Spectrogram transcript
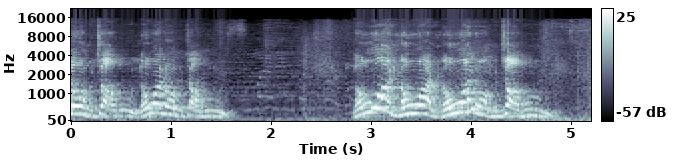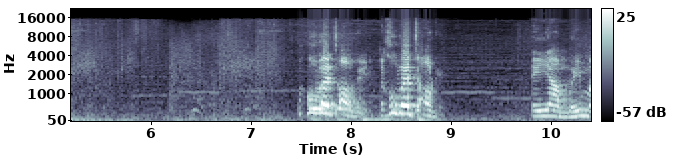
လုံးဝမကြောက်ဘူးလုံးဝလုံးဝမကြောက်ဘူးလုံးဝလုံးဝလုံးဝလုံးဝမကြောက်ဘူးတစ်ခုပဲကြောက်တယ်တစ်ခုပဲကြောက်တယ်အိမ်ရမိမ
